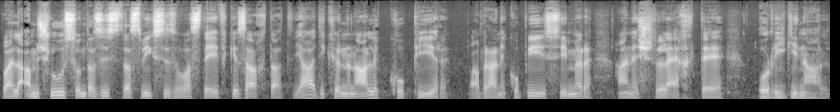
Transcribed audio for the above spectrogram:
weil am Schluss, und das ist das Wichtigste, was Dave gesagt hat, ja, die können alle kopieren. Aber eine Kopie ist immer eine schlechte Original.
